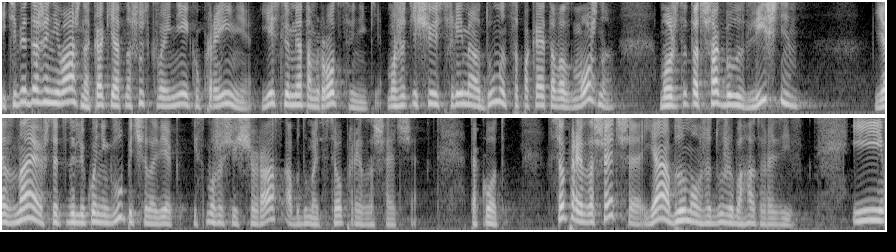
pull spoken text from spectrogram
И тебе даже не важно, как я отношусь к войне и к Украине, есть ли у меня там родственники. Может, еще есть время одуматься, пока это возможно? Может, этот шаг был излишним? Я знаю, что ты далеко не глупый человек и сможешь еще раз обдумать все произошедшее. Так от, все произошедше я обдумав вже дуже багато разів. І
